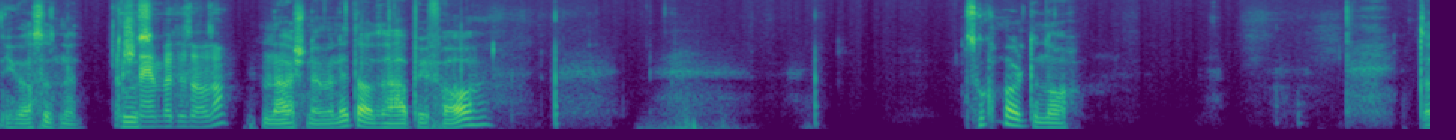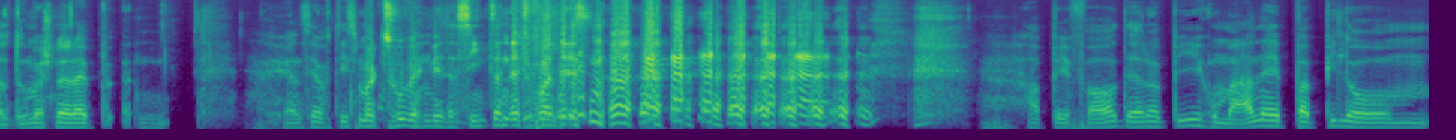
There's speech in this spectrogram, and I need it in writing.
Ich weiß es nicht. Dann Du schneiden wir das aus. Nein, schneiden wir nicht aus. HPV. Such mal danach. Da tun wir schnell. Hören Sie auch diesmal zu, wenn wir das Internet vorlesen. HPV-Therapie, humane Papillom,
